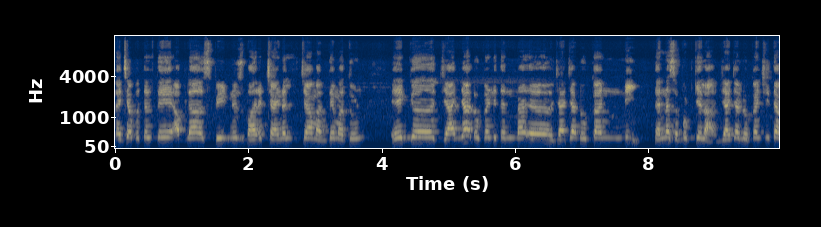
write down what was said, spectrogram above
त्याच्याबद्दल ते आपला स्पीड न्यूज भारत चॅनलच्या माध्यमातून एक ज्या ज्या लोकांनी त्यांना ज्या ज्या लोकांनी त्यांना सपोर्ट केला. ज्या ज्या लोकांशी त्या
